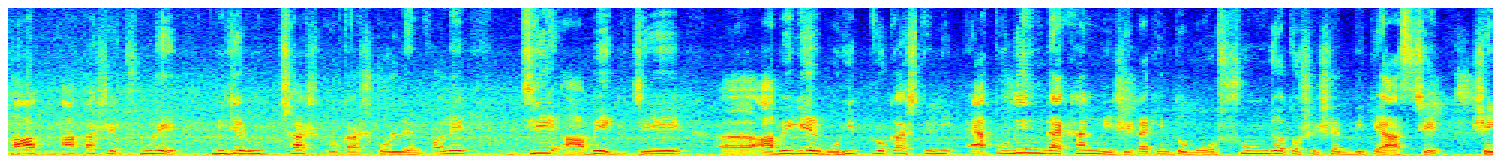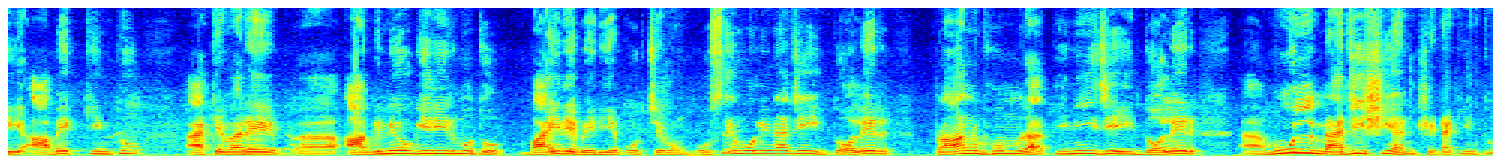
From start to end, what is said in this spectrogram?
হাত আকাশে ছুঁড়ে নিজের উচ্ছ্বাস প্রকাশ করলেন। ফলে যে আবেগ, যে আবেগের বহিঃপ্রকাশ তিনি এতদিন দেখাননি, সেটা কিন্তু মরশুম যত শেষের দিকে আসছে, সেই আবেগ কিন্তু একেবারে আগ্নেয়গিরির মতো বাইরে বেরিয়ে পড়ছে এবং হোসে মলিনা যে এই দলের প্রাণ ভোমরা তিনি যে এই দলের মূল ম্যাজিশিয়ান, সেটা কিন্তু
